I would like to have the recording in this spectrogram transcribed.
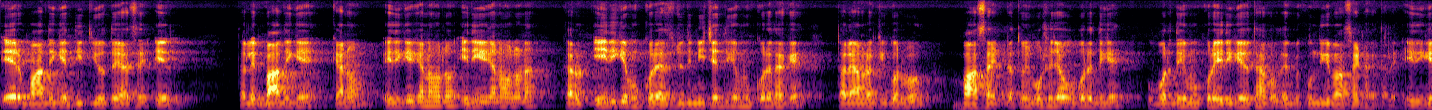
এর বাঁ দিকে দ্বিতীয়তে আছে এল তাহলে বাঁ দিকে কেন? এদিকে কেন হলো? এদিকে কেন হলো না? কারণ এই দিকে মুখ করে আছে। যদি নিচের দিকে মুখ করে থাকে, তাহলে আমরা কি করব? বাঁ সাইডটা তুমি বসে যাও উপরের দিকে। উপরের দিকে মুখ করে এদিকে থাকো, দেখবে কোন দিকে বাঁ সাইড হয়। তাহলে এইদিকে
